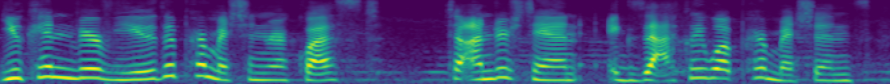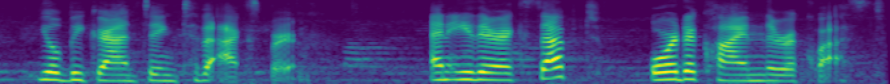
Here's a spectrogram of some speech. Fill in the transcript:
You can review the permission request to understand exactly what permissions you'll be granting to the expert, and either accept or decline the request.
